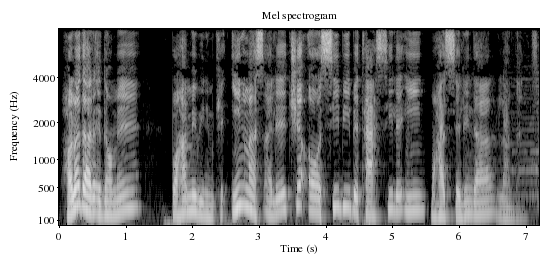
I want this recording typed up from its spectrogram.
حالا در ادامه با هم می‌بینیم که این مسئله چه آسیبی به تحصیل این محصلین در لندن میزن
